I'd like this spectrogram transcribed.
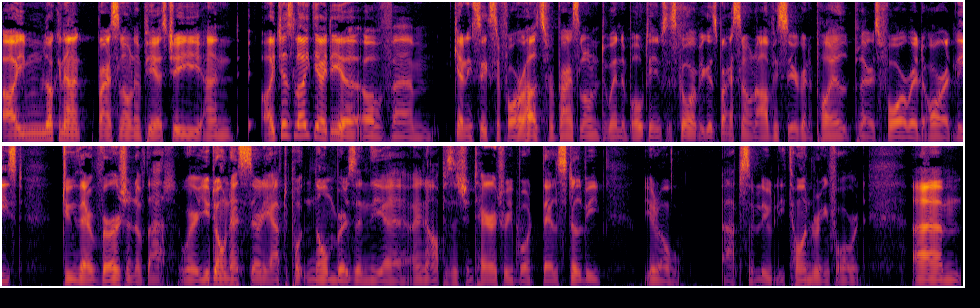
I'm looking at Barcelona and PSG, and I just like the idea of um, getting six to four odds for Barcelona to win and both teams to score because Barcelona obviously are going to pile players forward or at least do their version of that, where you don't necessarily have to put numbers in the uh, in opposition territory, but they'll still be, you know, absolutely thundering forward. Um,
